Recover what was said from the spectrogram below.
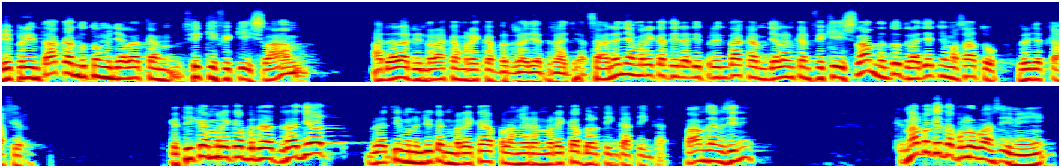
diperintahkan untuk menjalankan fikih-fikih Islam adalah di neraka mereka berderajat-derajat. Seandainya mereka tidak diperintahkan menjalankan fikih Islam, tentu derajatnya cuma satu, derajat kafir. Ketika mereka berderajat, berarti menunjukkan mereka pelanggaran mereka bertingkat-tingkat. Paham sampai sini? Kenapa kita perlu bahas ini?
